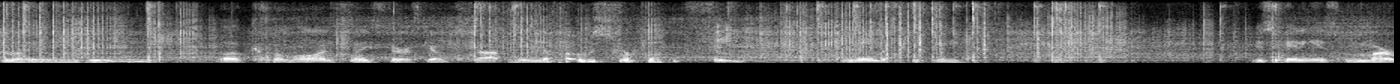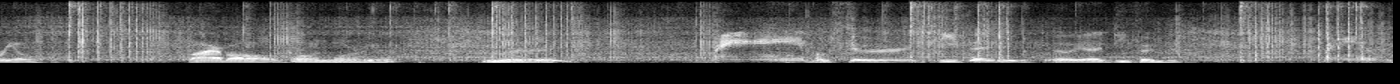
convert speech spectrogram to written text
Crazy. Oh, come on, Sunny Star Scout. Stop hitting the post for one sake. Name of Pikmin. He's hitting his Mario. Fireball. Going Mario. Bam! Poster. Defended. Oh, yeah, defended. Bam.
